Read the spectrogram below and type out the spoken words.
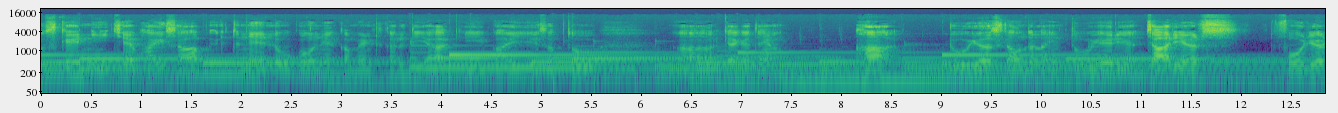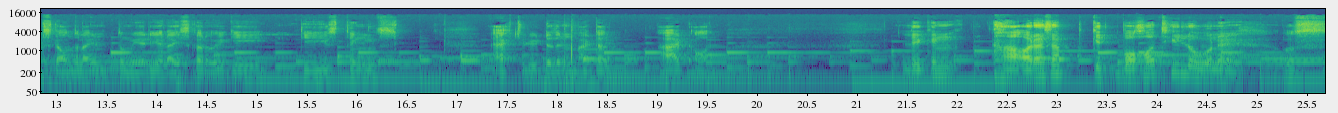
उसके नीचे भाई साहब इतने लोगों ने कमेंट कर दिया कि भाई ये सब तो आ, क्या कहते हैं हाँ two years down the line two year चार years four years down the line तुम ये रियलाइज़ करोगे कि these things actually doesn't matter at all लेकिन हाँ और ऐसा कि बहुत ही लोगों ने उस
